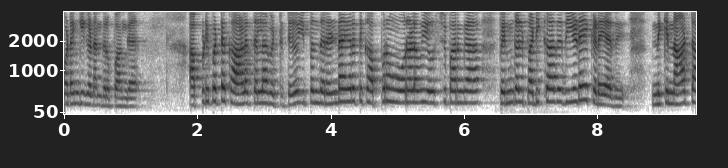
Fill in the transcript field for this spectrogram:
முடங்கி கிடந்திருப்பாங்க. அப்படிப்பட்ட காலத்தெல்லாம் விட்டுட்டு இப்போ இந்த ரெண்டாயிரத்துக்கு அப்புறம் ஓரளவு யோசிச்சு பாருங்க பெண்கள் படிக்காத வீடே கிடையாது. இன்னைக்கு நாட்டை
